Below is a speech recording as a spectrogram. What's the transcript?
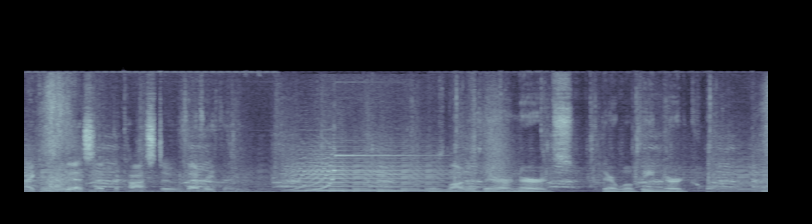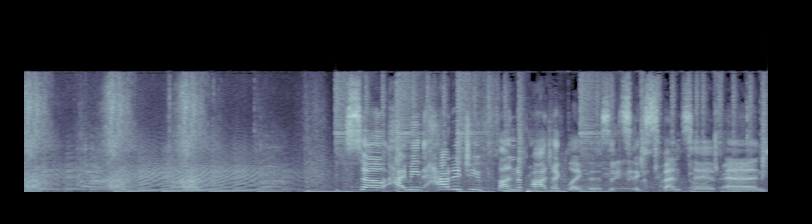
I can do this at the cost of everything. As long as there are nerds, there will be nerdcore. So, I mean, how did you fund a project like this? It's expensive, and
